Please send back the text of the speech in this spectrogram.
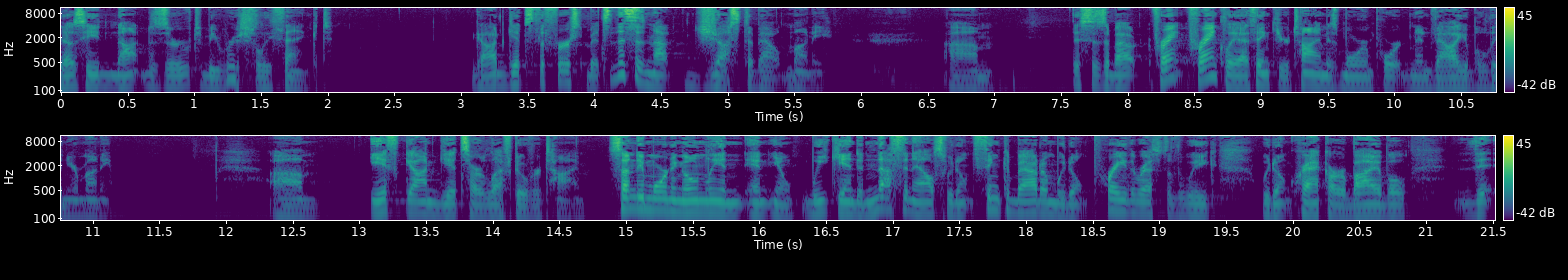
Does He not deserve to be richly thanked? God gets the first bits. And This is not just about money. Um, this is about, frank, frankly, I think your time is more important and valuable than your money. Um, if God gets our leftover time, Sunday morning only and, and, you know weekend and nothing else, we don't think about Him, we don't pray the rest of the week, we don't crack our Bible, th-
